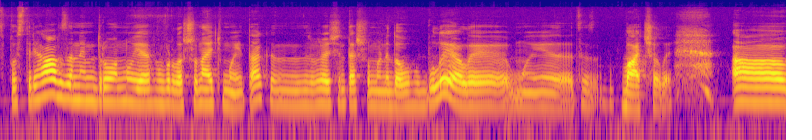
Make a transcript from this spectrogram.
спостерігав за ним дрон. Ну я говорила, що навіть ми, так незважаючи на те, що ми недовго були, але ми це бачили. А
